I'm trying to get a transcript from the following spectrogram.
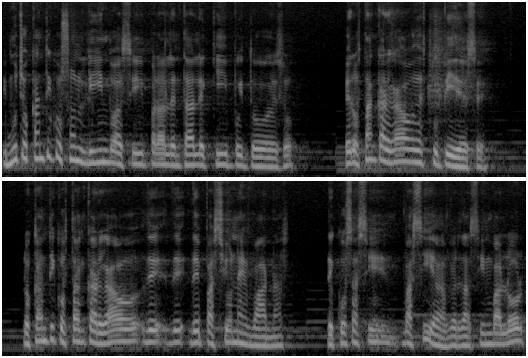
Y muchos cánticos son lindos así para alentar al equipo y todo eso, pero están cargados de estupideces. Los cánticos están cargados de, pasiones vanas, de cosas vacías, ¿verdad? Sin valor,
